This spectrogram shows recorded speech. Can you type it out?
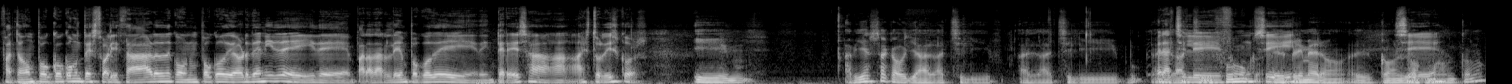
Faltaba un poco contextualizar con un poco de orden y de... y de para darle un poco de, de interés a, a estos discos. Y había sacado ya la chili, la chili, La Chili Funk, sí. el primero, el con Sí. los Moncos.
